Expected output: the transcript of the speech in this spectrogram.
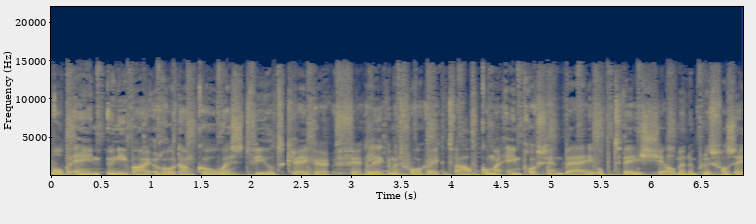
Op 1. Unibuy Rodamco Westfield kreeg er vergeleken met vorige week 12,1% bij. Op 2 Shell met een plus van 7,2%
